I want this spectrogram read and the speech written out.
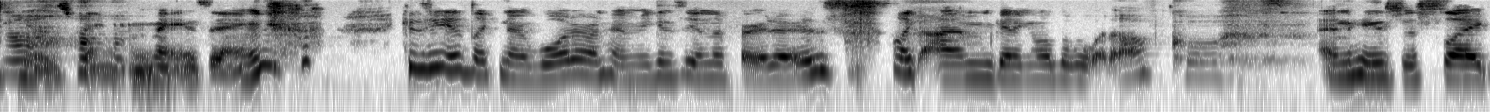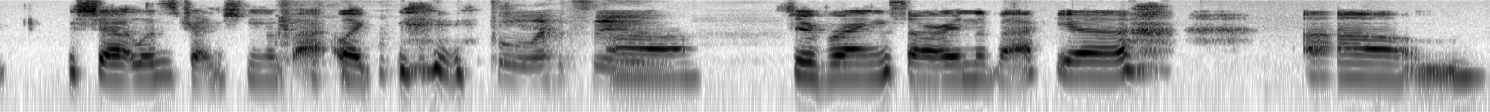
he was being amazing because he had like no water on him you can see in the photos like I'm getting all the water of course. and he's just like shirtless drenched in the back like Bless him. uh, shivering sorry in the back yeah. Um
